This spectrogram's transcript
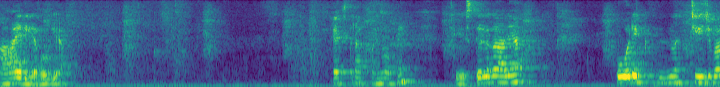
ਆ ਏਰੀਆ ਹੋ ਗਿਆ। ਇਸ ਤਰ੍ਹਾਂ ਆਪਾਂ ਇਹਨੂੰ ਆਪਣੇ ਫੇਸ ਤੇ ਲਗਾ ਲਿਆ। ਹੋਰ ਇੱਕ ਚੀਜ਼ ਵਾ,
